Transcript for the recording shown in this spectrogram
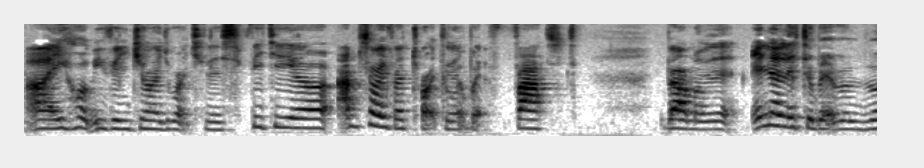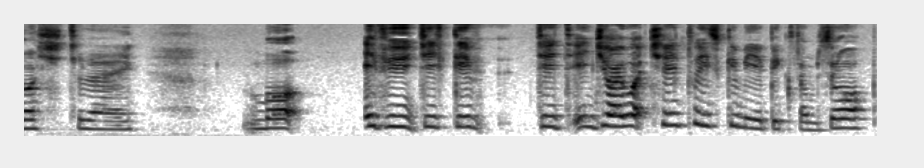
I hope you've enjoyed watching this video. I'm sorry if I talked a little bit fast, but I'm in a little bit of a rush today. But if you did give did enjoy watching, please give me a big thumbs up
